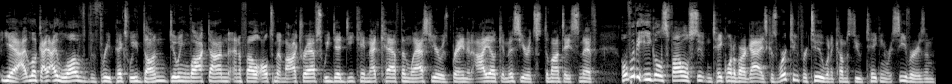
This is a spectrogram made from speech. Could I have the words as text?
Yeah, I look, I, I love the three picks we've done doing locked on NFL Ultimate mock drafts. We did DK Metcalf, then last year was Brandon Aiyuk, and this year it's DeVonta Smith hopefully the Eagles follow suit and take one of our guys because we're two for two when it comes to taking receivers, and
